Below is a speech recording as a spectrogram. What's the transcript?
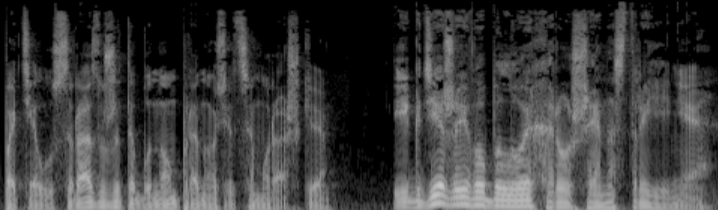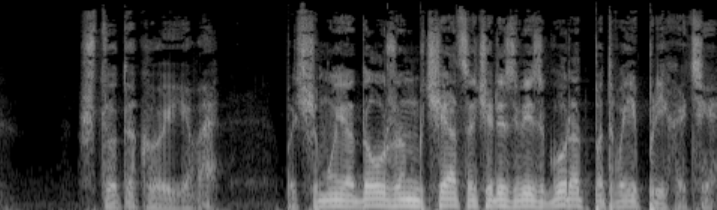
По телу сразу же табуном проносятся мурашки. И где же его былое хорошее настроение? «Что такое, Ева? Почему я должен мчаться через весь город по твоей прихоти?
